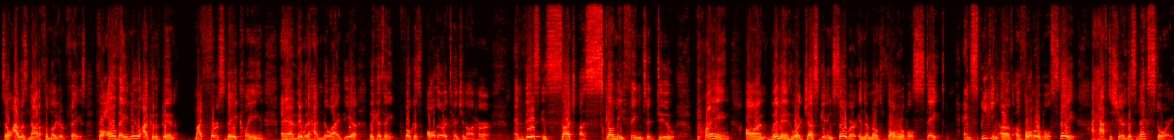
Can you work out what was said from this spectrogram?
so I was not a familiar face for all they knew I could have been my first day clean and they would have had no idea because they focused all their attention on her and this is such a scummy thing to do preying on women who are just getting sober in their most vulnerable state. And speaking of a vulnerable state, I have to share this next story.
